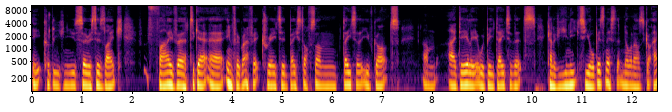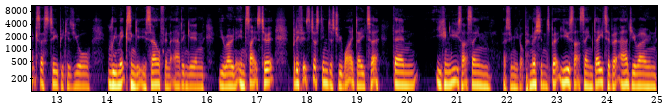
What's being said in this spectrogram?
it could be you can use services like Fiverr to get an infographic created based off some data that you've got. Um, ideally, it would be data that's kind of unique to your business that no one else has got access to because you're remixing it yourself and adding in your own insights to it. But if it's just industry wide data, then you can use that same, assuming you've got permissions, but use that same data, but add your own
